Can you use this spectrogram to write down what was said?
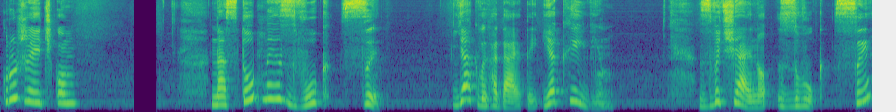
кружечком. Наступний звук С. Як ви гадаєте, який він? Звичайно, звук С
